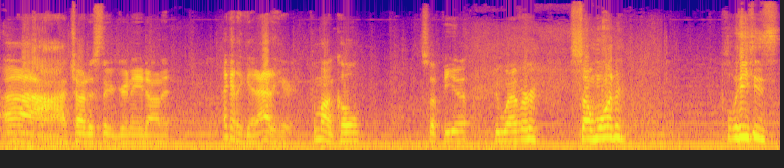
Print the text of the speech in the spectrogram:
Ah, I tried to stick a grenade on it. I gotta get out of here. Come on, Cole. Sofia, whoever, someone, please.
